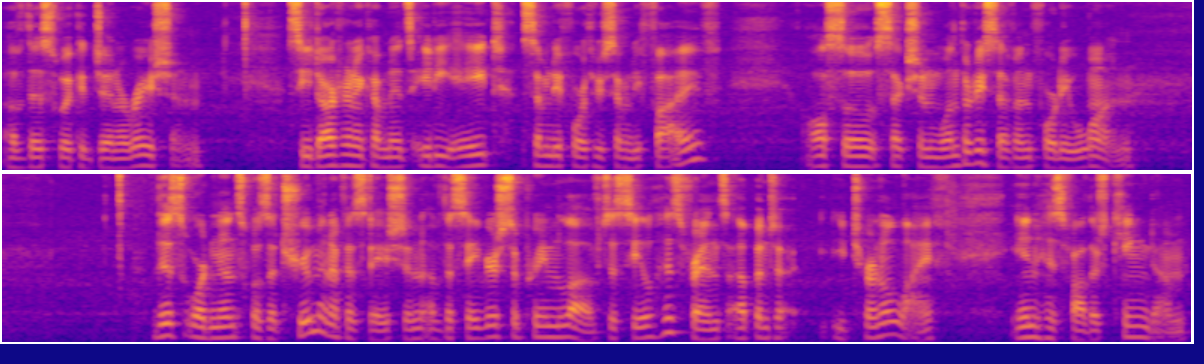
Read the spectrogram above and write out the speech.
of this wicked generation. See Doctrine and Covenants 88, 74 through 75, also section 137, 41. This ordinance was a true manifestation of the Savior's supreme love to seal his friends up into eternal life in his Father's kingdom.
